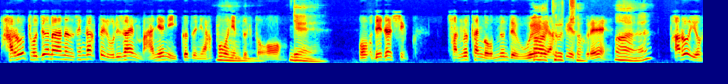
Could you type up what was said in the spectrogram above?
바로 도전하는 생각들이 우리 사회는 만연히 있거든요. 학부모님들도. 음. 예. 어내 자식 잘못한 거 없는데 왜 아, 학교에서 그렇죠. 그래? 아, 예. 바로 이런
